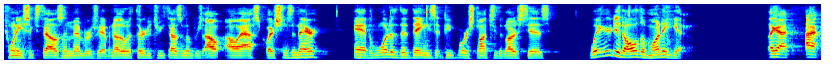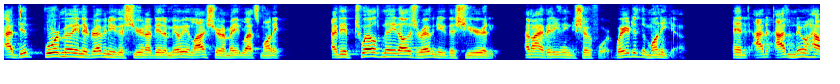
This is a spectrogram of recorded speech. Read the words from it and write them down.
26,000 members. We have another with 33,000 members. I'll, I'll ask questions in there. And one of the things that people respond to the most is, where did all the money go? Like I, I, I did 4 million in revenue this year and I did a million last year and I made less money. I did $12 million in revenue this year and I don't have anything to show for it. Where did the money go? And I, I know how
